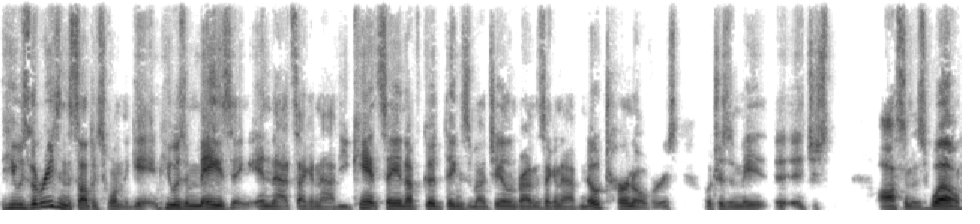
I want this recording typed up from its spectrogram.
he was the reason the Celtics won the game. He was amazing in that second half. You can't say enough good things about Jaylen Brown in the second half. No turnovers, which is amazing. It's just awesome as well.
